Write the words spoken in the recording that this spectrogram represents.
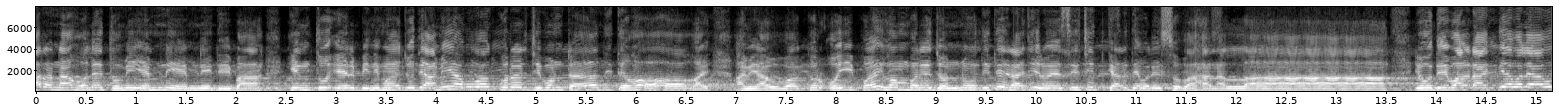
আর না হলে তুমি এমনি এমনি দিবা। কিন্তু এর বিনিময়ে যদি আমি আবু বকরের জীবনটা দিতে হয়, আমি আবু বকর ওই পয়গম্বরের জন্য দিতে রাজি রয়েছি। চিৎকার দিয়ে বলি সুবাহান আল্লাহ ইহুদি বল, ডাক দিয়ে বলে, আবু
